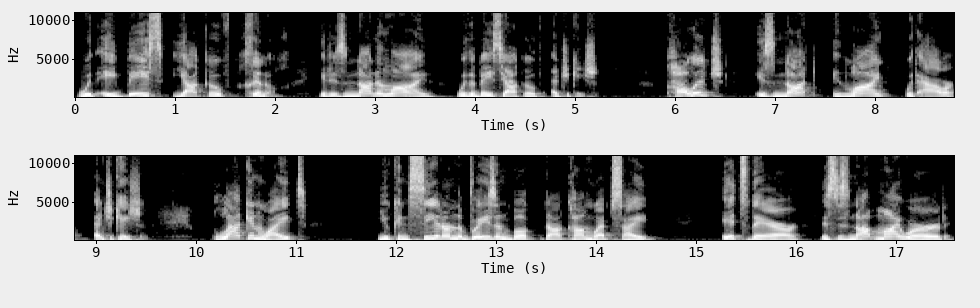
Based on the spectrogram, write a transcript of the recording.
with a Beis Yaakov chinuch. It is not in line with a Beis Yaakov education. College is not in line with our education. Black and white, you can see it on the brazenbook.com website. It's there. This is not my word.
